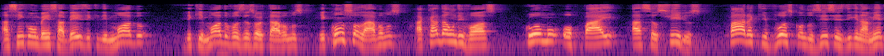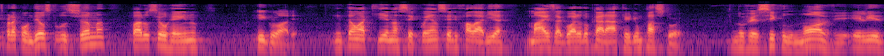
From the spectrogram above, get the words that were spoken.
Assim como bem sabeis de que de modo de que modo vos exortávamos e consolávamos a cada um de vós, como o pai a seus filhos, para que vos conduzisseis dignamente para com Deus que vos chama para o seu reino e glória. Então, aqui na sequência, ele falaria mais agora do caráter de um pastor. No versículo 9, ele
